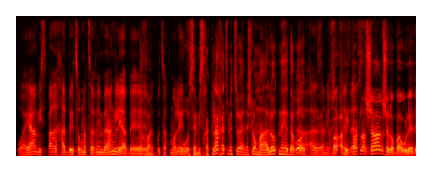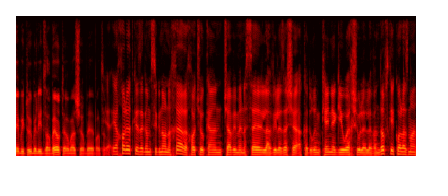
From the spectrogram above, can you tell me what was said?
הוא היה מספר אחד בייצור מצבים באנגליה, ב- נכון. בקבוצה כמו לידס. הוא עושה משחק לחץ מצוין, יש לו מעלות נהדרות. לא, אז כן? אני חושב שזה... הבעיטות הס- לשער שלו באו לידי ביטוי בלידס הרבה יותר מאשר בברצלונה. יכול להיות כזה גם סגנון אחר, יכול להיות שהוא כאן, צ'אבי מנסה להביא לזה שהכדורים כן יגיעו איכשהו ללבנדובסקי כל הזמן.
